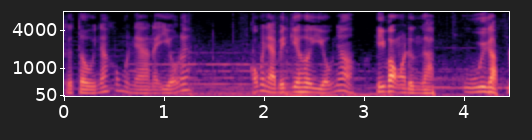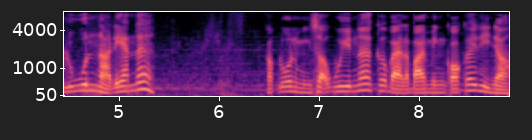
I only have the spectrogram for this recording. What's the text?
từ từ nhá có một nhà này yếu đấy có một nhà bên kia hơi yếu nhá. Hy vọng là đừng gặp. Ui, gặp luôn là đen đấy. Gặp luôn mình sợ win á. Cơ bản là bài mình có cái gì nhở?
